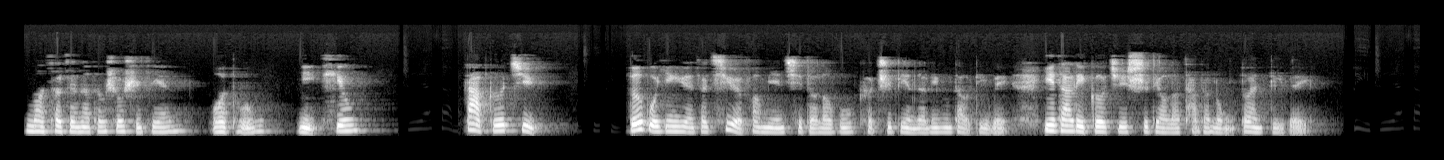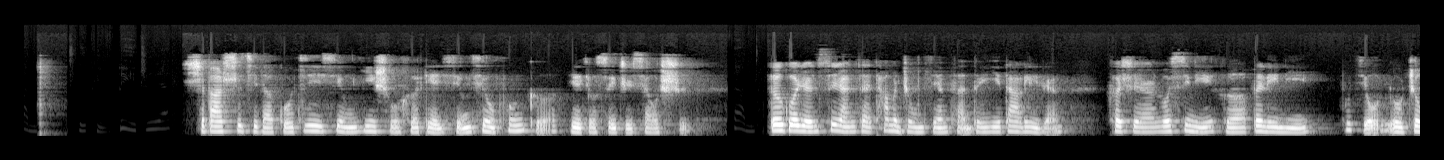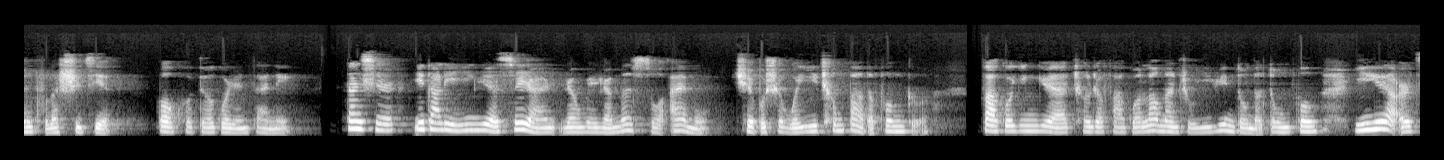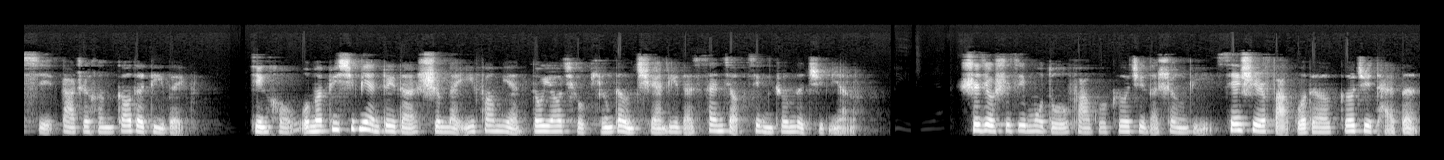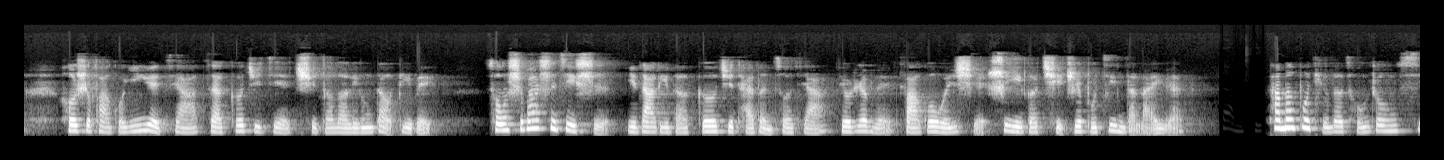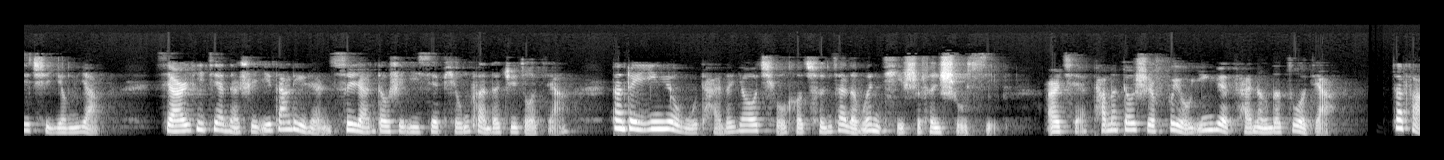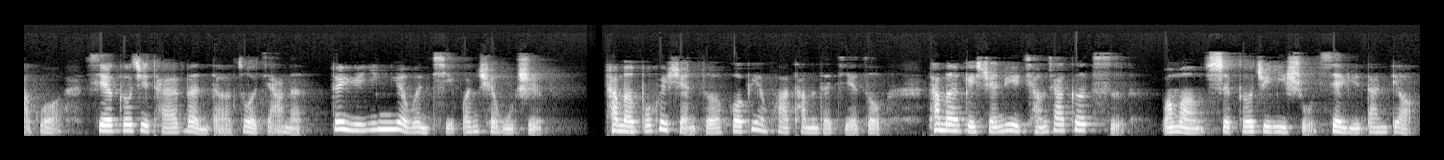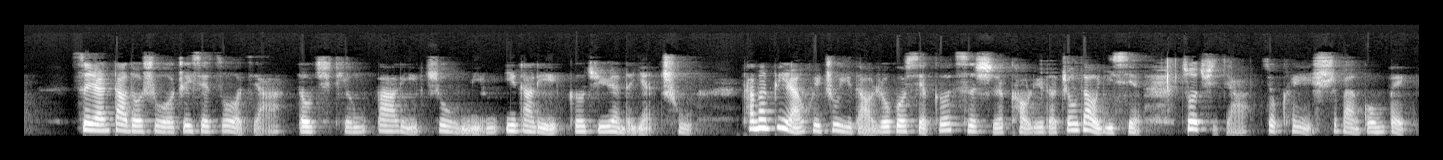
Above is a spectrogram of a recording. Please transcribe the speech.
莫测间的读书时间，我读你听。大歌剧，德国音乐在器乐方面取得了无可置辩的领导地位，意大利歌剧失掉了它的垄断地位。十八世纪的国际性艺术和典型性风格也就随之消失。德国人虽然在他们中间反对意大利人，可是罗西尼和贝利尼不久又征服了世界。包括德国人在内，但是意大利音乐虽然仍为人们所爱慕，却不是唯一称霸的风格。法国音乐乘着法国浪漫主义运动的东风一跃而起，达至很高的地位。今后我们必须面对的是每一方面都要求平等权利的三角竞争的局面了。十九世纪目睹法国歌剧的胜利，先是法国的歌剧台本。后是法国音乐家在歌剧界取得了领导地位。从十八世纪时，意大利的歌剧台本作家就认为法国文学是一个取之不尽的来源，他们不停地从中吸取营养。显而易见的是，意大利人虽然都是一些平凡的剧作家，但对音乐舞台的要求和存在的问题十分熟悉，而且他们都是富有音乐才能的作家。在法国写歌剧台本的作家们对于音乐问题完全无知，他们不会选择或变化他们的节奏，他们给旋律强加歌词，往往使歌剧艺术陷于单调。虽然大多数这些作家都去听巴黎著名意大利歌剧院的演出，他们必然会注意到，如果写歌词时考虑的周到一些，作曲家就可以事半功倍。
